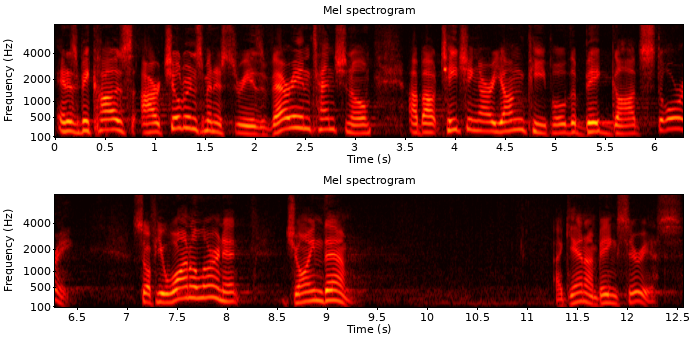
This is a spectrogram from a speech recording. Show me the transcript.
It is because our children's ministry is very intentional about teaching our young people the big God story. So if you want to learn it, join them. Again, I'm being serious.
